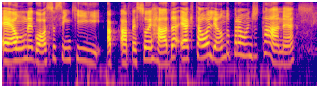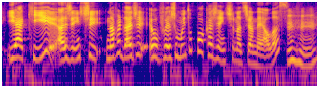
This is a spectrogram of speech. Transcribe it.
é um negócio assim que a, a pessoa errada é a que tá olhando para onde tá, né? E aqui a gente, na verdade, eu vejo muito pouca gente nas janelas, uhum.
